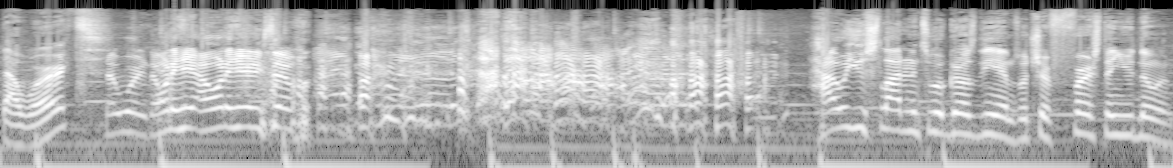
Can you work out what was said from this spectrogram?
That worked. That worked. I want to hear. I want to hear an example. How are you sliding into a girl's DMs? What's your first thing you're doing?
